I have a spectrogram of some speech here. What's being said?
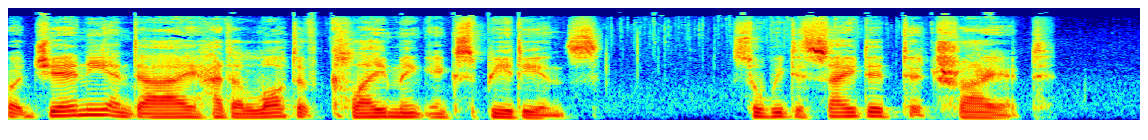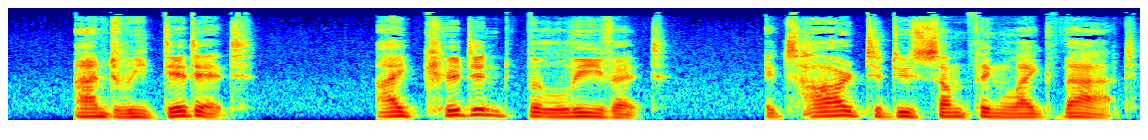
but Jenny and I had a lot of climbing experience, so we decided to try it. And we did it. I couldn't believe it. It's hard to do something like that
